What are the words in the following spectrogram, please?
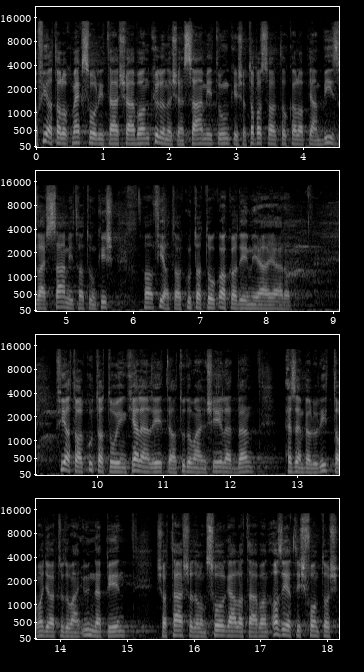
A fiatalok megszólításában különösen számítunk, és a tapasztalatok alapján bízvás számíthatunk is a Fiatal Kutatók Akadémiájára. Fiatal kutatóink jelenléte a tudományos életben, ezen belül itt a Magyar Tudomány ünnepén és a társadalom szolgálatában azért is fontos,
